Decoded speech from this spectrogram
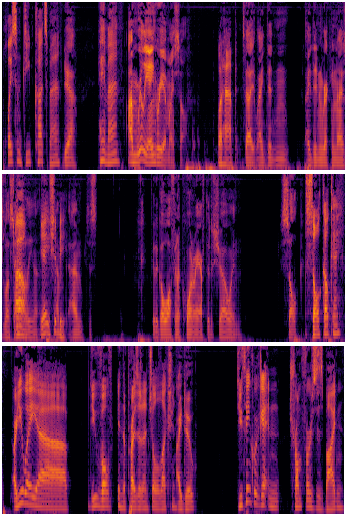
play some deep cuts, man. Yeah. Hey, man, I'm really angry at myself. what happened? I, I didn't I didn't recognize Los Oh, yeah, you should I'm, be. I'm just gonna go off in a corner after the show and sulk. Sulk, okay. Are you a? Uh, do you vote in the presidential election? I do. do you think we're getting Trump versus Biden?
